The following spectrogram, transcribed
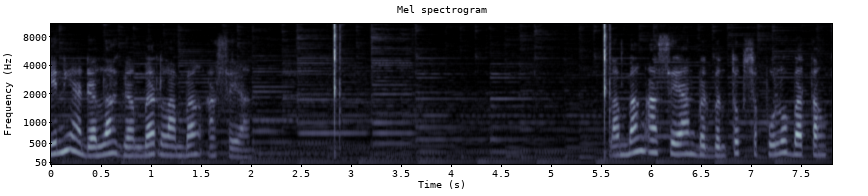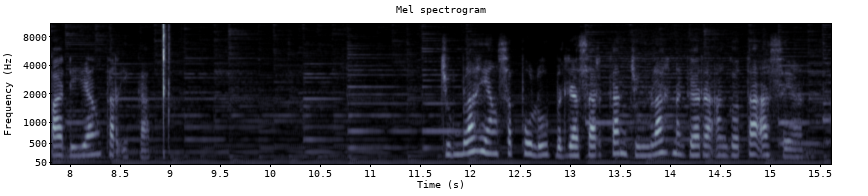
Ini adalah gambar lambang ASEAN. Lambang ASEAN berbentuk 10 batang padi yang terikat. Jumlah yang 10 berdasarkan jumlah negara anggota ASEAN.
